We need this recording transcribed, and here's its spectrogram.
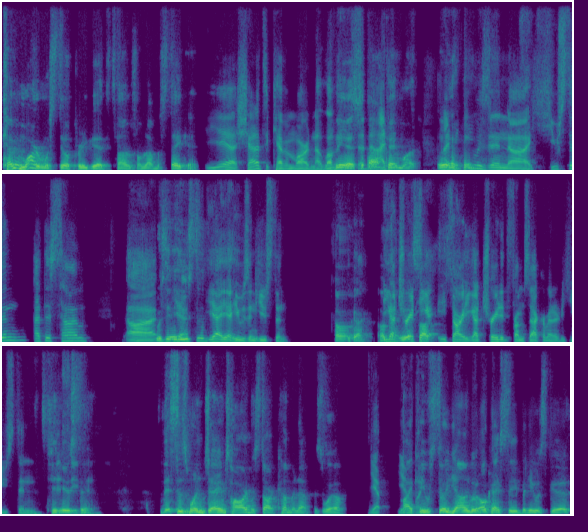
Kevin Martin was still pretty good at the time, if I'm not mistaken. Yeah, shout out to Kevin Martin. I love that Yeah, you said that. I think, Martin. I think he was in uh, Houston at this time. Uh, Was he in yeah, Houston? Yeah, yeah, he was in Houston. okay. okay. He got yeah, traded. he I- got- he- sorry, he got traded from Sacramento to Houston. to Houston. season. This is when James Harden started coming up as well. Yep. yep like, he was still young with OKC, but he was good.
